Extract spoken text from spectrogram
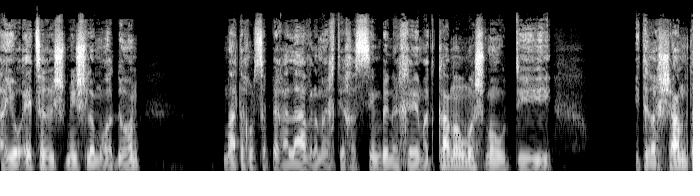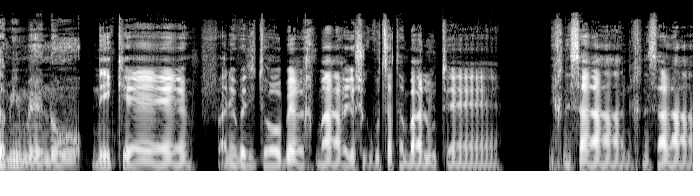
היועץ הרשמי של המועדון. מה אתה יכול לספר עליו, על המערכת יחסים ביניכם, עד כמה הוא משמעותי, התרשמת ממנו? ניק, אה, אני עובד איתו בערך מהרגע שקבוצת הבעלות אה, נכנסה, נכנסה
